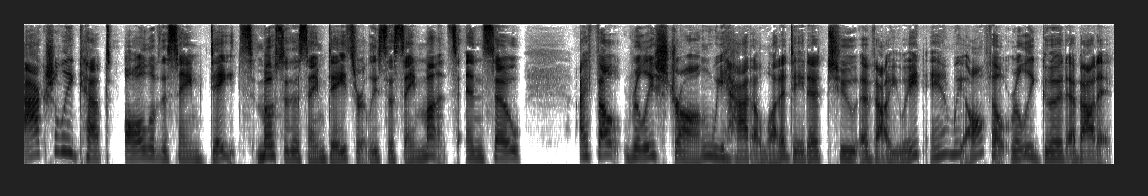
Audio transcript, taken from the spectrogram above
actually kept all of the same dates, most of the same dates, or at least the same months. And so I felt really strong. We had a lot of data to evaluate and we all felt really good about it.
